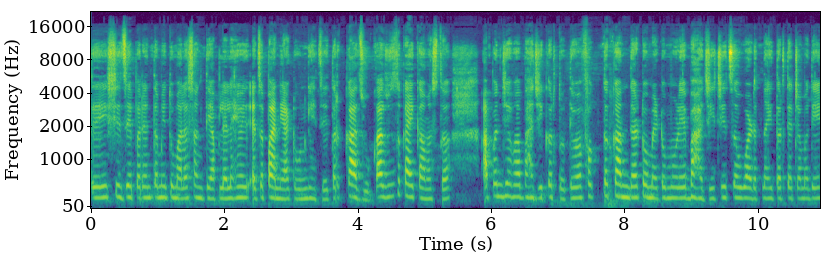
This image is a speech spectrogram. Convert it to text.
ते शिजेपर्यंत मी तुम्हाला सांगते आपल्याला हे याचं पाणी आटवून घ्यायचं आहे तर काजू काजूचं काय काम असतं? आपण जेव्हा भाजी करतो तेव्हा फक्त कांदा टोमॅटोमुळे भाजीची चव वाढत नाही तर त्याच्यामध्ये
